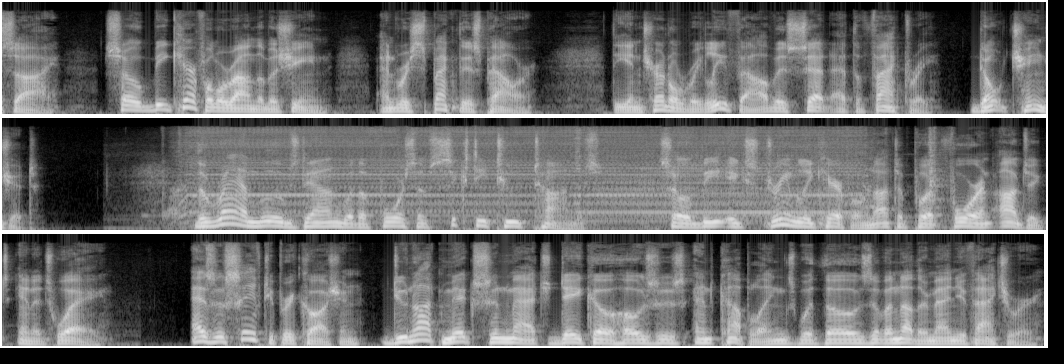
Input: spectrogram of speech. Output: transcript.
psi, so be careful around the machine and respect this power. The internal relief valve is set at the factory. Don't change it. The ram moves down with a force of 62 tons, so be extremely careful not to put foreign objects in its way. As a safety precaution, do not mix and match Dayco hoses and couplings with those of another manufacturer.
